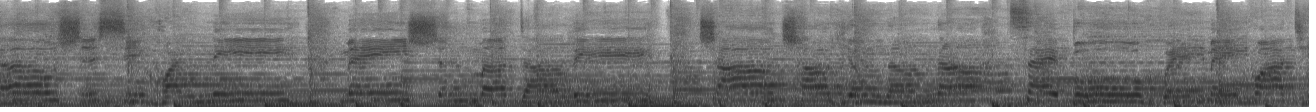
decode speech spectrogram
就是喜欢你，没什么道理，吵吵又闹闹，才不会没话题。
